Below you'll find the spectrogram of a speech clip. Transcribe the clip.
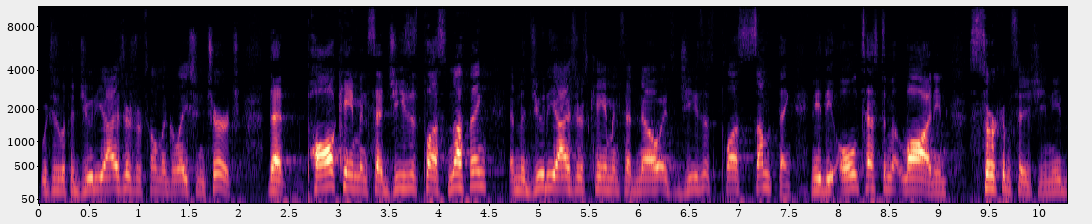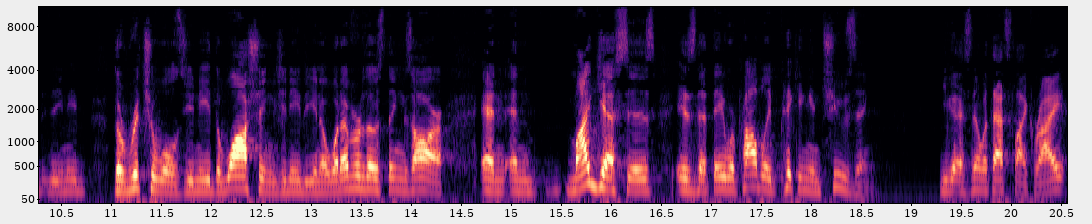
which is what the Judaizers were telling the Galatian church, that Paul came and said Jesus plus nothing, and the Judaizers came and said, no, it's Jesus plus something. You need the Old Testament law, you need circumcision, you need, you need the rituals, you need the washings, you need, you know, whatever those things are. And, and my guess is, is that they were probably picking and choosing. You guys know what that's like, right?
